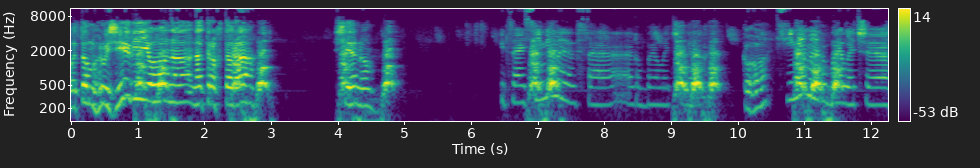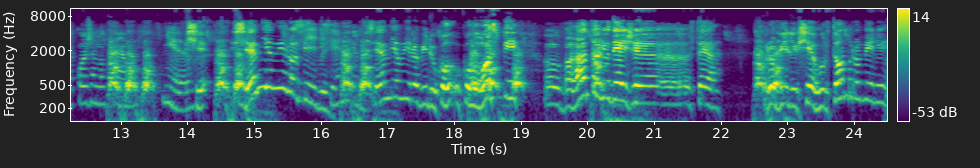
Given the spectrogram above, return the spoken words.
потім грузили його на, на трактора. Сено. І це сім'ями все робили чи як? Кого? Сім'ями робили чи кожен окремо? Ні, сім'ями робили. Сім'ями. Сім'ями робили. У, кол- у колгоспі о, багато людей же е, те робили, всі гуртом робили,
